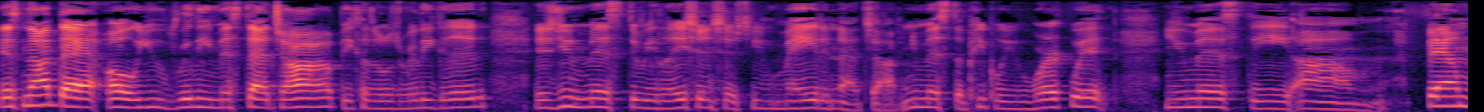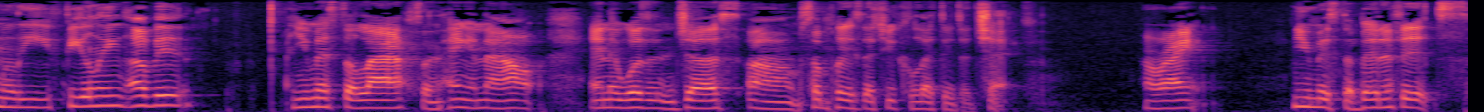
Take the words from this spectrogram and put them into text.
It's not that, oh, you really missed that job because it was really good. Is you missed the relationships you made in that job. You missed the people you work with. You missed the um, family feeling of it. You missed the laughs and hanging out. And it wasn't just um, some place that you collected a check. All right? You missed the benefits,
